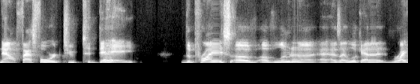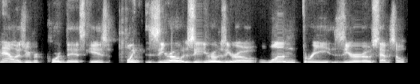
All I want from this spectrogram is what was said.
Now, fast forward to today, the price of, of Luna, as I look at it right now as we record this, is 0.0001307. So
